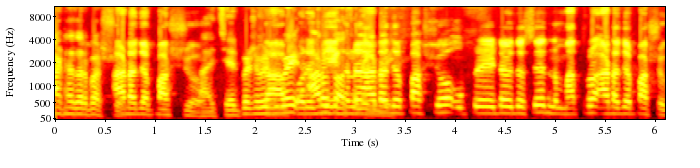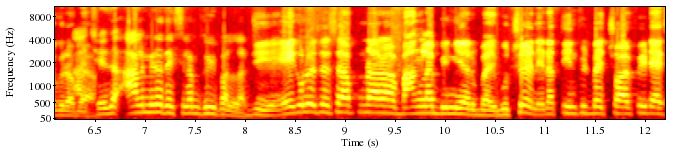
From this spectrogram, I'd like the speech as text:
আট হাজার পাঁচশো। আট হাজার পাঁচশো। আচ্ছা এর পাশাপাশি ভাই আরও আছে এখানে নাকি আট ভাই? হাজার পাঁচশো উপরে এটা হইতেছে মাত্র আট হাজার পাঁচশো করে ভাই আচ্ছা এই যে আলমিরা দেখছিলাম দুই পাল্লার। জি এইগুলো হচ্ছে আপনার বাংলা বিনিয়ার ভাই বুঝছেন? এটা তিন ফিট বাই ছয় ফিট এক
